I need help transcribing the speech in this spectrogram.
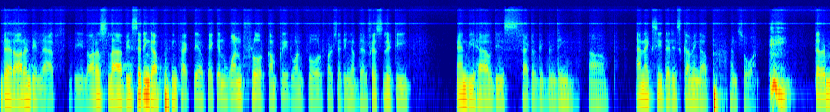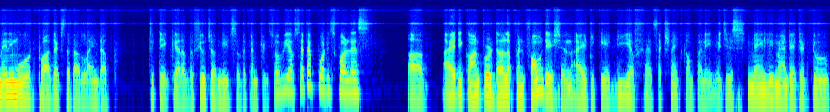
their R&D labs. The Laurus lab is setting up. In fact, they have taken one floor, complete one floor for setting up their facility. And we have this faculty building uh, that is coming up and so on. there are many more projects that are lined up to take care of the future needs of the country. So we have set up what is called as uh, IIT Kanpur Development Foundation, IITK DF, a Section 8 company, which is mainly mandated to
